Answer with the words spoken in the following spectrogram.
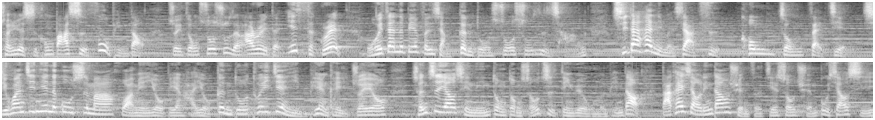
穿越时空巴士副频道，追踪说书人阿瑞的 Instagram，我会在那边分享更多说书日常。期待和你们下次空中再见。喜欢今天的故事吗？画面右边还有更多推荐影片可以追哦。诚挚邀请您动动手指订阅我们频道，打开小铃铛，选择接收全部消息，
